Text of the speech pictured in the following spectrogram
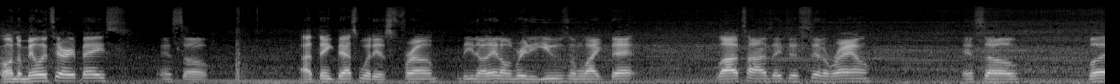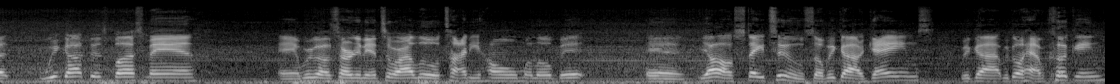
on the military base and so I think that's what it's from. You know, they don't really use them like that. A lot of times they just sit around. And so, but we got this bus, man, and we're gonna turn it into our little tiny home a little bit. And y'all stay tuned. So we got games, we got we're gonna have cooking,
